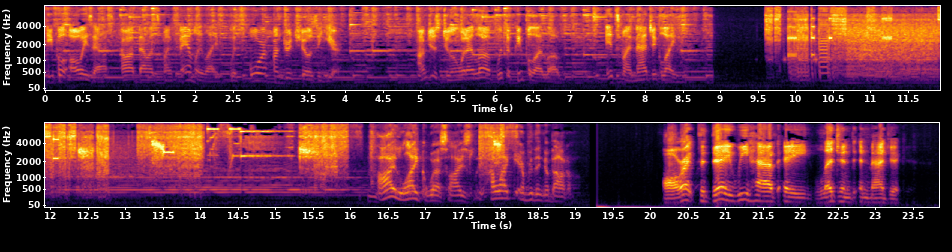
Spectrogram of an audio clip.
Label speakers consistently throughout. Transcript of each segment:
Speaker 1: People always ask how I balance my family life with 400 shows a year. I'm just doing what I love with the people I love. It's my magic life.
Speaker 2: I like Wes Isley. I like everything about him.
Speaker 3: All right, today we have a legend in magic.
